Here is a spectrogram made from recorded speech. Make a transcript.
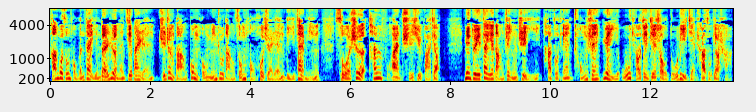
韩国总统文在寅的热门接班人、执政党共同民主党总统候选人李在明所涉贪腐案持续发酵。面对在野党阵营质疑，他昨天重申愿意无条件接受独立检查组调查。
